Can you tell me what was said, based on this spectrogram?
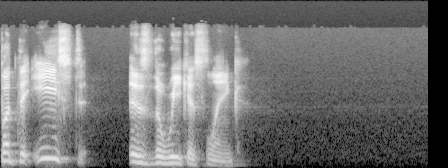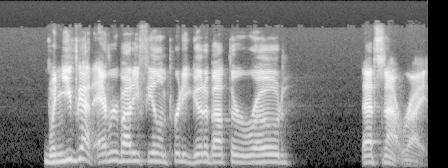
But the East is the weakest link. When you've got everybody feeling pretty good about their road, that's not right.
